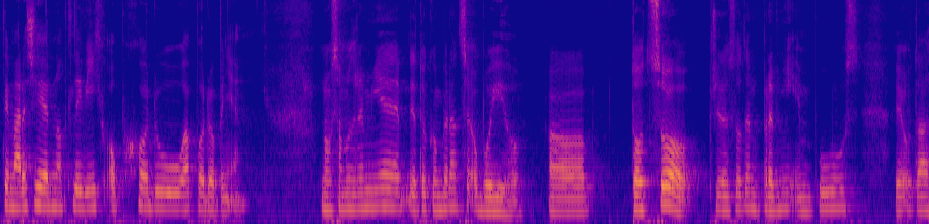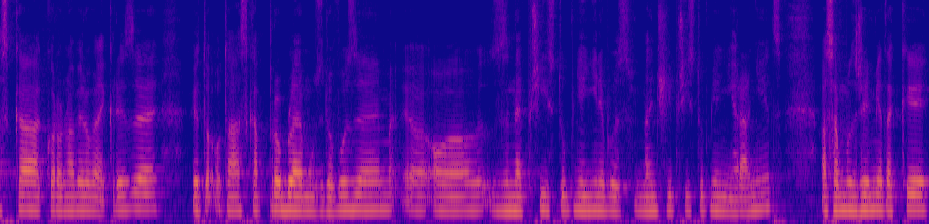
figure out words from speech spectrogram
ty marže jednotlivých obchodů a podobně? No samozřejmě je to kombinace obojího. To, co přineslo ten první impuls, je otázka koronavirové krize, je to otázka problému s dovozem, z nepřístupnění nebo menší přístupnění hranic a samozřejmě taky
